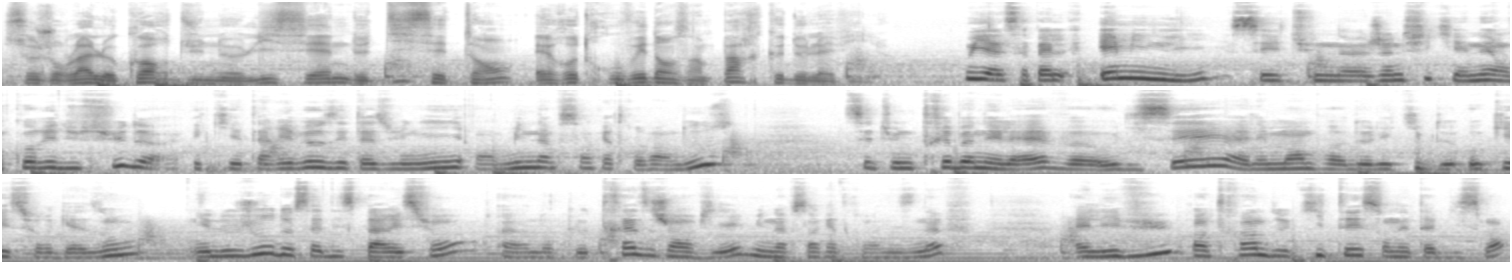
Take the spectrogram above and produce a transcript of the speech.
Ce jour-là, le corps d'une lycéenne de 17 ans est retrouvé dans un parc de la ville. Oui, elle s'appelle Emin Lee. C'est une jeune fille qui est née en Corée du Sud et qui est arrivée aux États-Unis en 1992. C'est une très bonne élève au lycée, elle est membre de l'équipe de hockey sur gazon. Et le jour de sa disparition, euh, donc le 13 janvier 1999, elle est vue en train de quitter son établissement.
